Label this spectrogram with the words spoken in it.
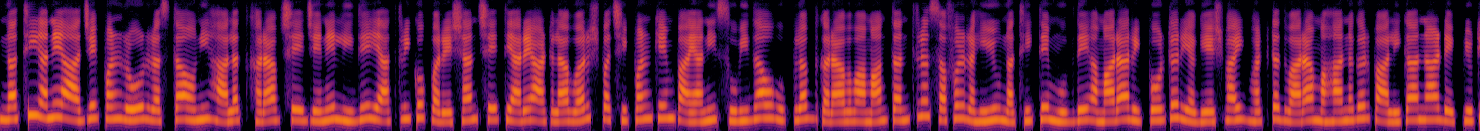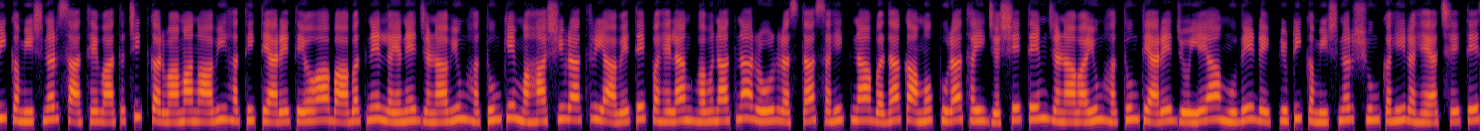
નથી અને આજે પણ રોડ રસ્તાઓની હાલત ખરાબ છે, જેને લીધે યાત્રિકો પરેશાન છે. ત્યારે આટલા વર્ષ પછી પણ કેમ પાયાની સુવિધાઓ ઉપલબ્ધ કરાવવામાં તંત્ર સફળ રહ્યું નથી તે મુદ્દે અમારા રિપોર્ટર યજ્ઞેશભાઈ ભટ્ટ દ્વારા મહાનગરપાલિકાના ડેપ્યુટી કમિશનર સાથે વાતચીત કરવામાં આવી હતી. ત્યારે તેઓ આ બાબતને લઈને જણાવ્યું હતું કે મહાશિવરાત્રી આવે તે પહેલાં ભવનાથના રોડ રસ્તા સહિતના બધા કામો પૂરા થઈ જશે તેમ જણાવાયું હતું. ત્યારે જોઈએ આ મુદ્દે ડેપ્યુટી કમિશનર શું કહી રહ્યા છે તે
